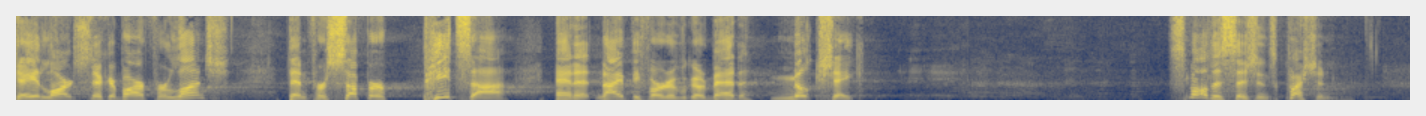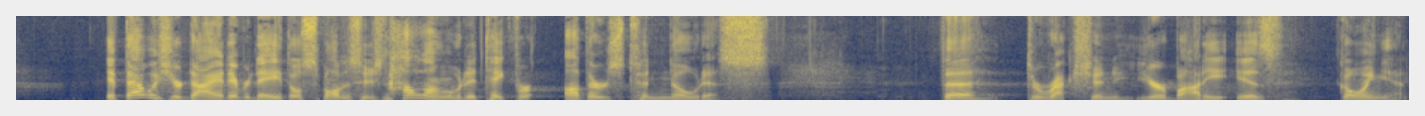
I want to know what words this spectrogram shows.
Okay, large Snicker bar for lunch, then for supper, pizza, and at night before we go to bed, milkshake. Small decisions. Question If that was your diet every day, those small decisions, how long would it take for others to notice the direction your body is going in?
